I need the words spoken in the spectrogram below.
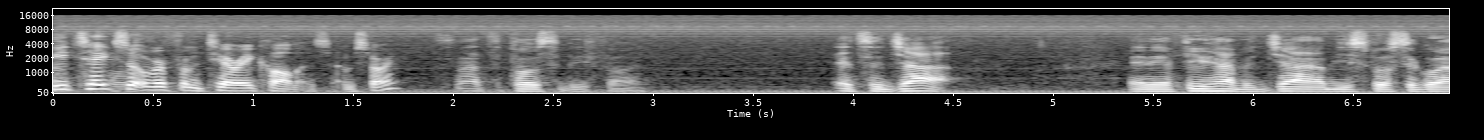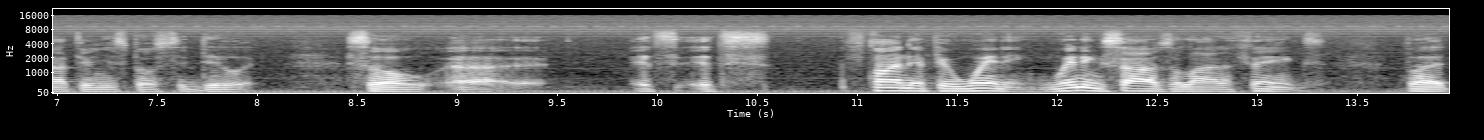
He takes over from Terry Collins. I'm sorry? It's not supposed to be fun. It's a job. And if you have a job, you're supposed to go out there and you're supposed to do it. So uh, it's, it's fun if you're winning. Winning solves a lot of things. But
